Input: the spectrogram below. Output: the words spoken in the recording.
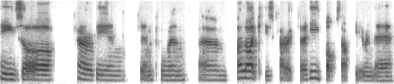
He's our Caribbean gentleman. Um, I like his character. He pops up here and there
